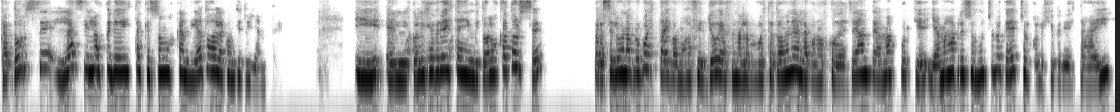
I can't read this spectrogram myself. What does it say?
14 las y los periodistas que somos candidatos a la constituyente. Y el Colegio de Periodistas invitó a los 14 para hacerle una propuesta y vamos a firmar, yo voy a firmar la propuesta de todas maneras, la conozco desde antes, además porque, y además aprecio mucho lo que ha hecho el Colegio de Periodistas ahí,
